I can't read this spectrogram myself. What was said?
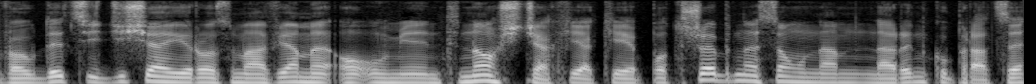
W audycji dzisiaj rozmawiamy o umiejętnościach, jakie potrzebne są nam na rynku pracy.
